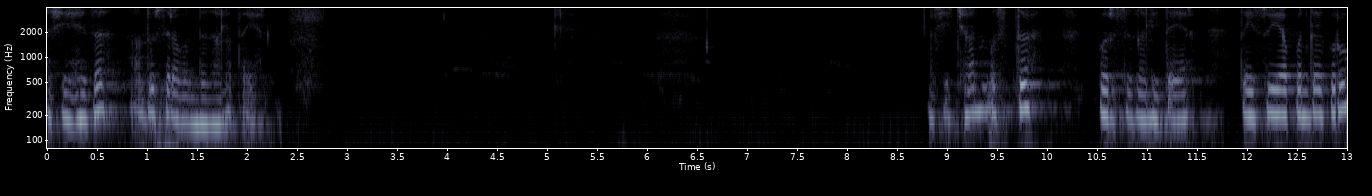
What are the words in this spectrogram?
असे ह्याचा हा दुसरा बंद झाला तयार. अशी छान मस्त पर्स झाली तयार. तर ही सुई आपण काय करू?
